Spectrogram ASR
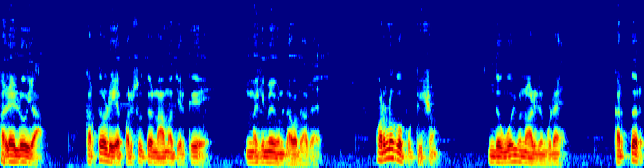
ஹலெலூயா கர்த்தருடைய பரிசுத்த நாமத்திற்கு மகிமை உண்டாவதாக. பரலோக பொக்கிஷம். இந்த ஓய்வு நாளிலும் கூட கர்த்தர்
